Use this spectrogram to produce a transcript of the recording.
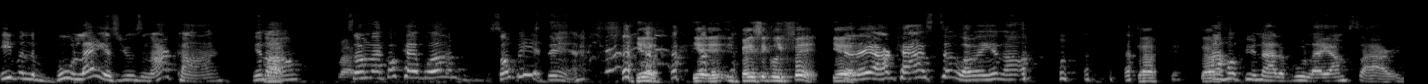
even the Boule is using Archon, you know. Right. Right. So I'm like, okay, well, so be it then. yeah, yeah, it basically fit. Yeah. yeah, they archives too. I mean, you know. definitely, definitely. I hope you're not a boule. I'm sorry.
